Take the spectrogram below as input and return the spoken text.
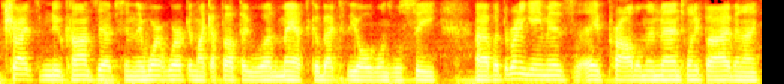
tried some new concepts, and they weren't working like I thought they would. May have to go back to the old ones. We'll see. Uh, but the running game is a problem in Madden 25, and I,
